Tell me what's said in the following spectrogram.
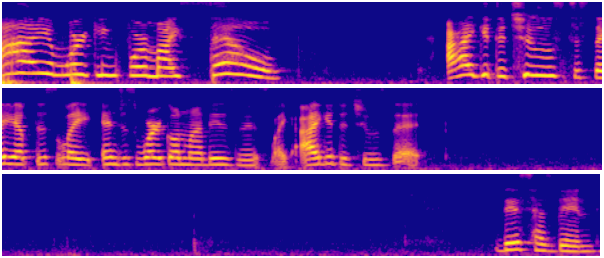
I am working for myself. I get to choose to stay up this late and just work on my business. Like, I get to choose that. This has been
